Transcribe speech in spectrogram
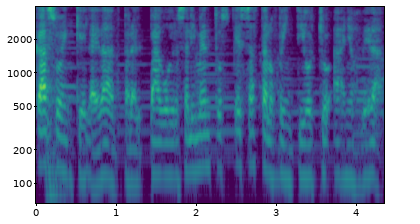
caso en que la edad para el pago de los alimentos es hasta los 28 años de edad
